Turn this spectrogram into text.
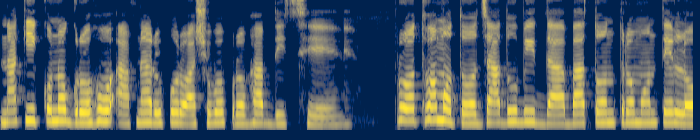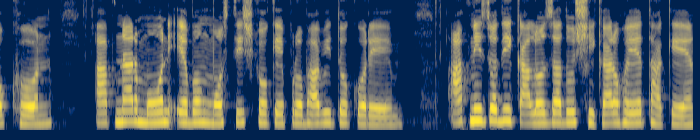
নাকি কোনো গ্রহ আপনার উপর অশুভ প্রভাব দিচ্ছে? প্রথমত, জাদুবিদ্যা বা তন্ত্রমন্ত্রের লক্ষণ আপনার মন এবং মস্তিষ্ককে প্রভাবিত করে। আপনি যদি কালো জাদু শিকার হয়ে থাকেন,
